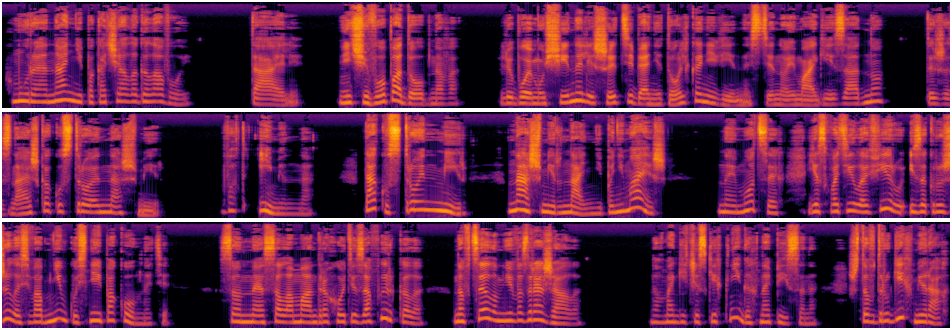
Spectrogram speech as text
Хмурая Нанни покачала головой. Тайли, ничего подобного. Любой мужчина лишит тебя не только невинности, но и магии заодно. Ты же знаешь, как устроен наш мир. Вот именно. Так устроен мир. Наш мир, Нанни, понимаешь? На эмоциях я схватила Фиру и закружилась в обнимку с ней по комнате. Сонная саламандра хоть и зафыркала, но в целом не возражала. Но в магических книгах написано, что в других мирах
